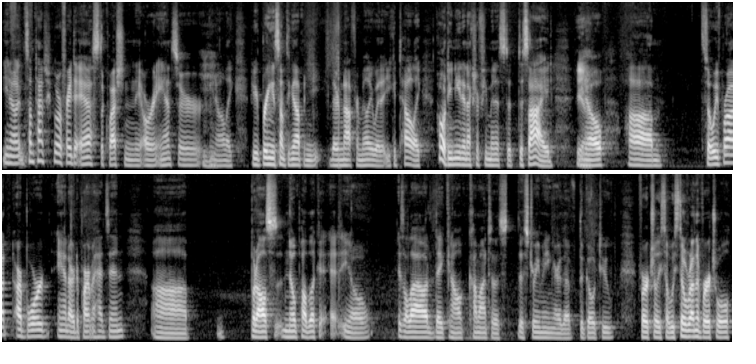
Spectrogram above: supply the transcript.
you know and sometimes people are afraid to ask the question or an answer Mm-hmm. you know like if you're bringing something up and you, they're not familiar with it you could tell like oh do you need an extra few minutes to decide you know um, so we've brought our board and our department heads in uh, but also no public, uh, you know, is allowed. They can all come onto the, the streaming or the, the go-to virtually. So we still run the virtual,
